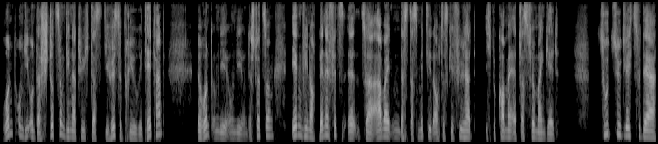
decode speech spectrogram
rund um die Unterstützung, die natürlich das, die höchste Priorität hat, rund um die, um die Unterstützung, irgendwie noch Benefits äh, zu erarbeiten, dass das Mitglied auch das Gefühl hat, ich bekomme etwas für mein Geld. Zuzüglich zu, der,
